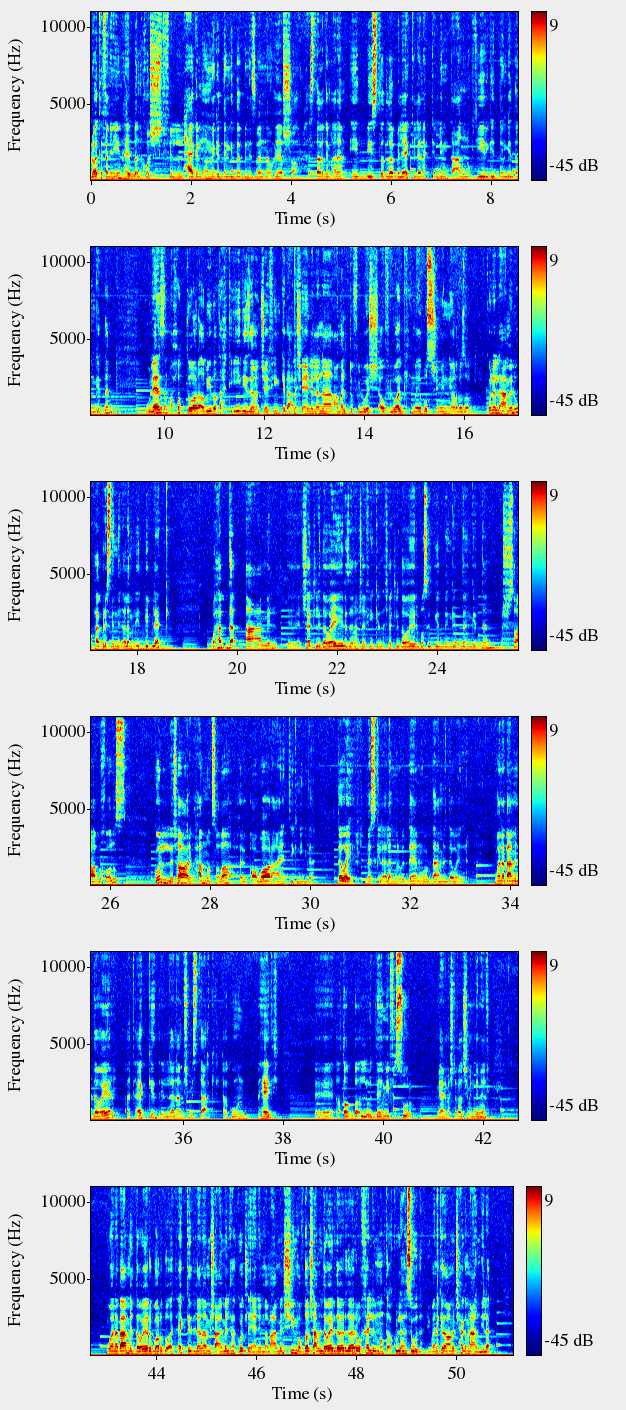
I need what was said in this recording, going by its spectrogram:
دلوقتي فنانين هنبدأ نخش في الحاجة المهمة جدا جدا بالنسبة لنا وهي الشعر. هستخدم قلم 8 B ستادلر black اللي أنا اتكلمت عنه كتير جدا جدا جدا. ولازم أحط ورقة بيضة تحت إيدي زي ما أنتم شايفين كده علشان اللي أنا عملته في الوش أو في الوجه ما يبوظش مني وأنا بظلل كل اللي هعمله همسك القلم ال 8 B black وهبدأ أعمل آه، شكل دواير زي ما أنتم شايفين كده. شكل دواير بسيط جدا جدا جدا مش صعب خالص. كل شعر محمد صلاح هيبقى عبارة عن التكنيك ده. دواير ماسك القلم من قدام وببدأ أعمل دواير وأنا بعمل دواير أتأكد إن أنا مش مستعجل. أكون هادي. آه، أطبق اللي قدامي في الصورة. يعني ما أشتغلش من دماغي. وأنا بعمل دواير برضو أتأكد إن أنا مش عاملها كتلة. يعني ما بعملش ما أفضلش أعمل دواير دواير دواير وأخلي المنطقة كلها سودة. يبقى أنا كده ما عملتش حاجة من عندي. لأ.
